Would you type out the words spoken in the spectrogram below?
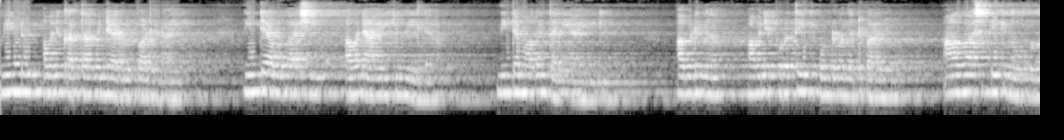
വീണ്ടും അവന് കർത്താവിന്റെ അരുളപ്പാടുണ്ടായി. നിന്റെ അവകാശി അവനായിരിക്കുകയില്ല. നിന്റെ മകൻ തന്നെയായിരിക്കും. അവിടുന്ന് അവനെ പുറത്തേക്ക് കൊണ്ടുവന്നിട്ട് പറഞ്ഞു ആകാശത്തേക്ക് നോക്കുക.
